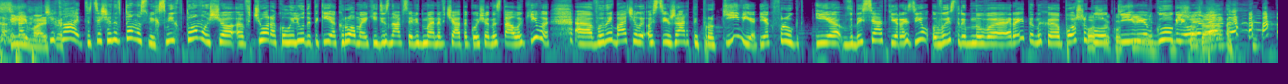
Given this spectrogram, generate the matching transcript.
Всі Так, майже. Чекай, це, це ще не в тому сміх. Сміх в тому, що е, вчора, коли люди, такі як Рома, який дізнався від мене в чатику, що не стало ківи, е, вони бачили ось ці жарти про ківі як фрукт, і в десятки разів вистрибнув е, рейтинг е, пошуку, Пошуку ківі, в Гуглі. Що, Уявляєте?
